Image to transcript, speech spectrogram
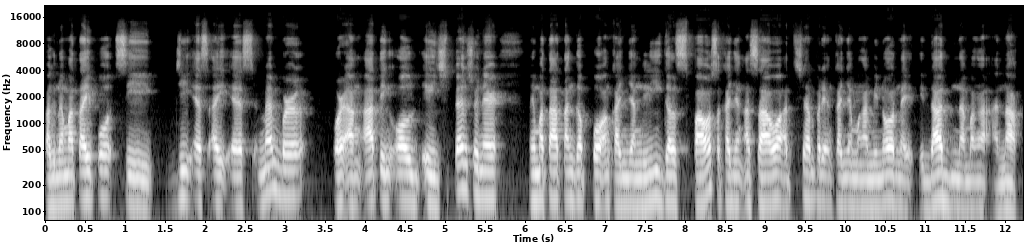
pag namatay po si GSIS member or ang ating old age pensioner, may matatanggap po ang kanyang legal spouse, ang kanyang asawa at siyempre ang kanyang mga minor na edad na mga anak.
